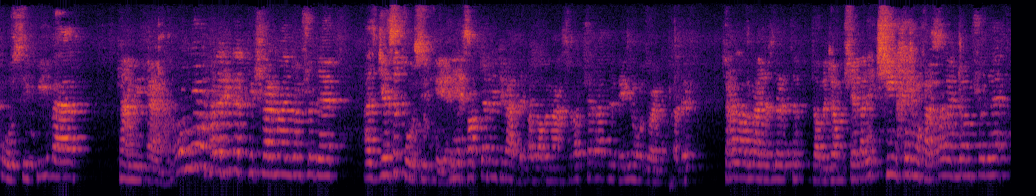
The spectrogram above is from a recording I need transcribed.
توصیفی و کمی کردن عمده مطالعه در کشور ما انجام شده از جنس توصیفی یعنی حساب کردن که رد آب محصولات چقدر بین حوزه‌های مختلف چقدر آب مجازی داره جابجا میشه. برای چین خیلی مفصل انجام شده.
